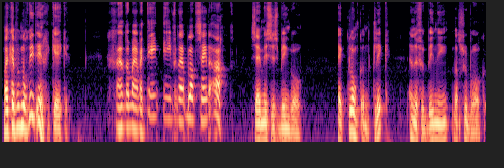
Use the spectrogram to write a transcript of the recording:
maar ik heb hem nog niet ingekeken. Ga dan maar meteen even naar bladzijde 8, zei Mrs. Bingo. Er klonk een klik en de verbinding was verbroken.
